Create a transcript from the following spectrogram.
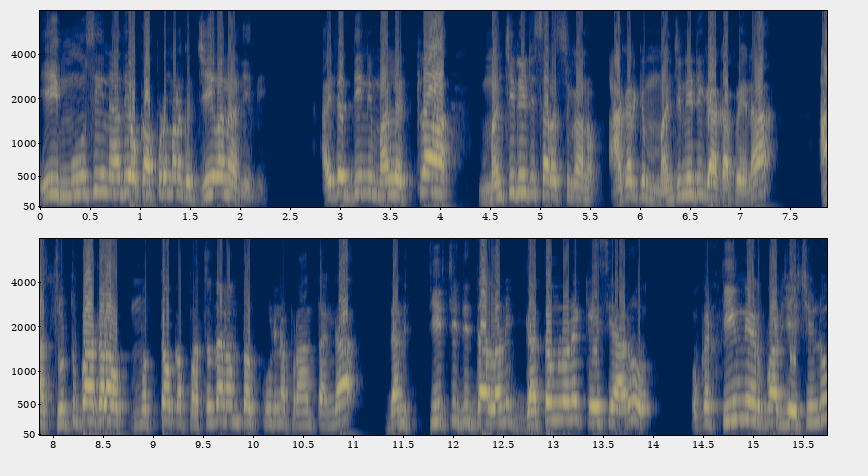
ఈ మూసీ నది ఒకప్పుడు మనకు జీవనది ఇది. అయితే దీన్ని మళ్ళీ ఎట్లా మంచినీటి సరస్సుగాను ఆఖరికి మంచినీటి కాకపోయినా ఆ చుట్టుపక్కల మొత్తం ఒక పచ్చదనంతో కూడిన ప్రాంతంగా దాన్ని తీర్చిదిద్దాలని గతంలోనే కేసీఆర్ ఒక టీంని ఏర్పాటు చేసిండు.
